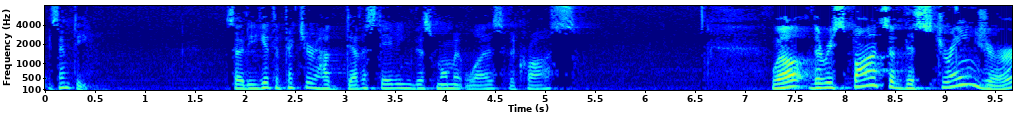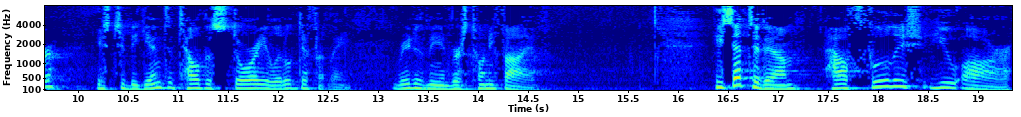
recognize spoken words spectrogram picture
It's empty. So, do you get the picture how devastating this moment was, the cross? Well, the response of this stranger is to begin to tell the story a little differently. Read with me in verse 25. He said to them, How foolish you are,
